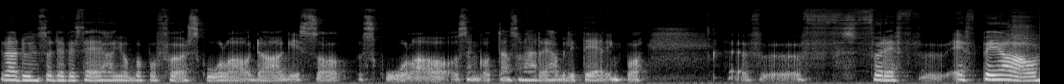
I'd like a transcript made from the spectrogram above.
radun, så det vill säga jag har jobbat på förskola och dagis och skola och, och sen gått en sån här rehabilitering på eh, för F, FPA och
